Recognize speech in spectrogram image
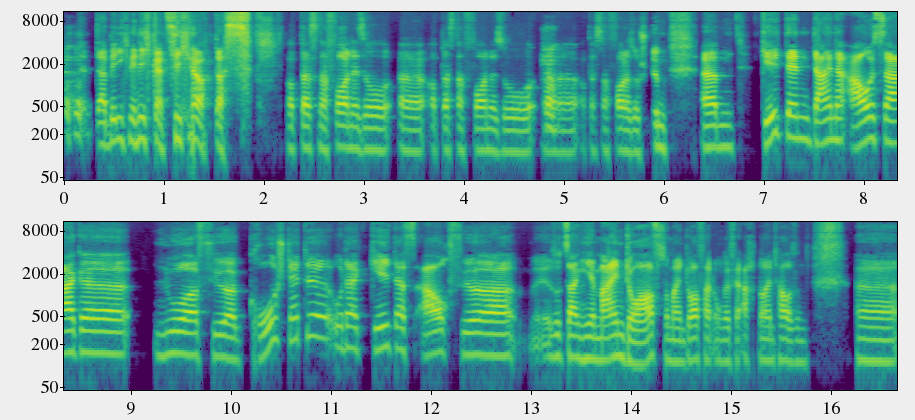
Da bin ich mir nicht ganz sicher, ob das, ob das nach vorne so, äh, ob das nach vorne so, äh, ob das nach vorne so stimmt. Ähm, gilt denn deine Aussage nur für Großstädte oder gilt das auch für äh, sozusagen hier mein Dorf? So mein Dorf hat ungefähr 8.000, 9.000 äh,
